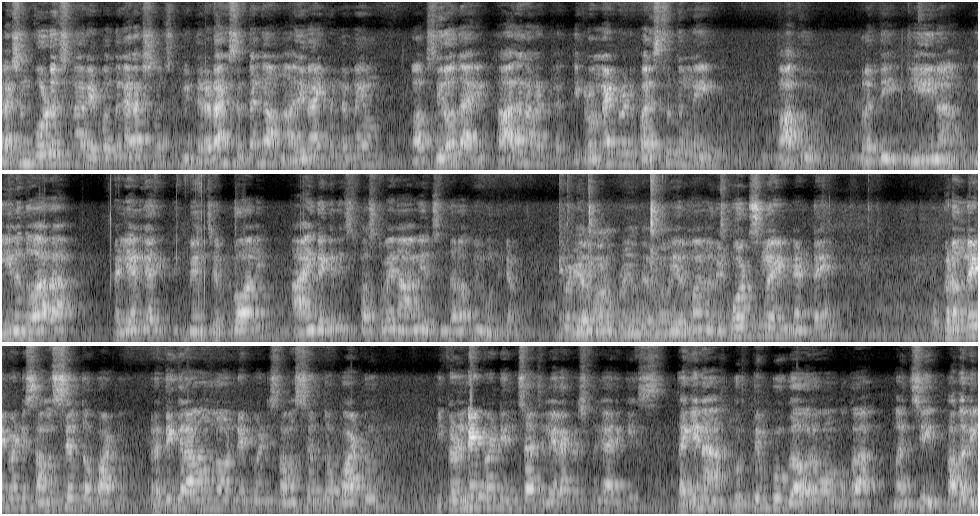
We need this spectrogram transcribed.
ఎలక్షన్ కోడ్ వచ్చినా రేపొద్దున ఎలక్షన్ వచ్చి మేము తిరగడానికి సిద్ధంగా ఉన్నాం. అధినాయకుడి నిర్ణయం మాకు శిరోదారి కాదని అనట్లేదు. ఇక్కడ ఉన్నటువంటి పరిస్థితుల్ని మాకు ప్రతి ఈయన ఈయన ద్వారా కళ్యాణ్ గారికి మేము చెప్పుకోవాలి. ఆయన దగ్గర నుంచి స్పష్టమైన హామీ వచ్చిన తర్వాత మేము ముందుకెళ్తాం. తీర్మానం ఇప్పుడు ఏం తీర్మానం? తీర్మానం రిపోర్ట్స్లో ఏంటంటే ఇక్కడ ఉండేటువంటి సమస్యలతో పాటు ప్రతి గ్రామంలో ఉండేటువంటి సమస్యలతో పాటు ఇక్కడ ఉండేటువంటి ఇన్ఛార్జ్ లీలాకృష్ణ గారికి తగిన గుర్తింపు గౌరవం ఒక మంచి పదవి.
